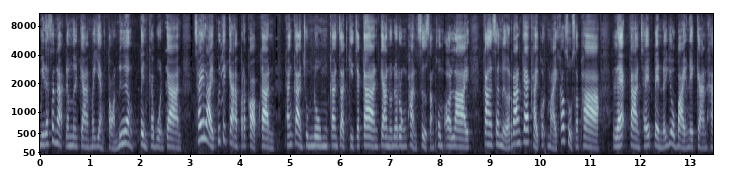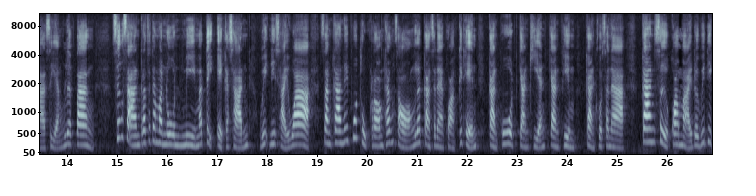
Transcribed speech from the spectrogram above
มีลักษณะดำเนินการมาอย่างต่อเนื่อง เป็นขบวนการ ใช้หลายพฤติการประกอบกัน ทั้งการชุมนุม การจัดกิจการ การรณรงค์ผ่านสื่อสังคมออนไลน์ การเสนอร่างแก้ไขกฎหมายเข้าสู่สภา และการใช้เป็นนโยบายในการหาเสียงเลือกตั้ง ซึ่งสารรัฐธรรมนูญมีมติเอกฉันวินิจฉัยว่า สั่งการให้ผู้ถูกร้องทั้งสองเลือกการแสดงความคิดเห็น การพูด การเขียน การพิมพ์ การโฆษณา การสื่อความหมายโดยวิธี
